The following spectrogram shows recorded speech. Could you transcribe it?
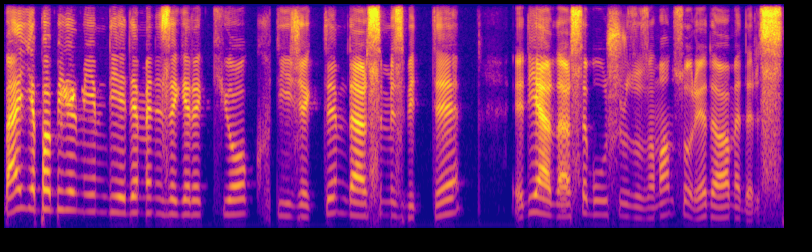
Ben yapabilir miyim diye demenize gerek yok diyecektim. Dersimiz bitti. E, diğer derste buluşuruz o zaman. Soruya devam ederiz.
